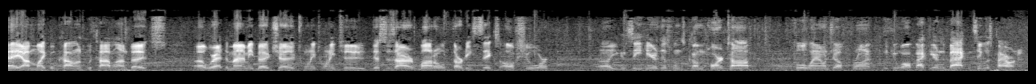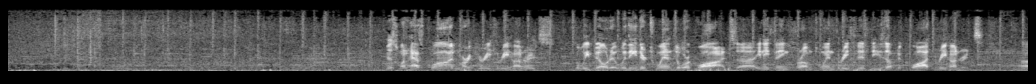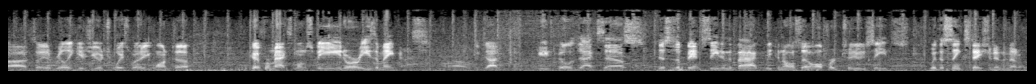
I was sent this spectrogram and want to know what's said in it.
Hey, I'm Michael Collins with Tideline Boats. Uh, we're at the Miami Boat Show 2022. This is our Model 36 offshore. Uh, you can see here this one's come hardtop, full lounge up front. We can walk back here in the back and see what's powering it. This one has quad Mercury 300s, but we build it with either twins or quads. Uh, anything from twin 350s up to quad 300s. Uh, so it really gives you a choice whether you want to for maximum speed or ease of maintenance. Uh, we've got huge bilge access. This is a bench seat in the back. We can also offer two seats with a sink station in the middle.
